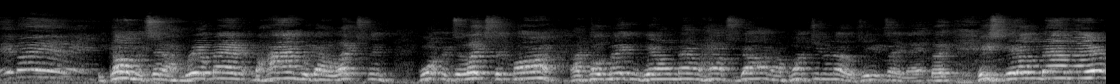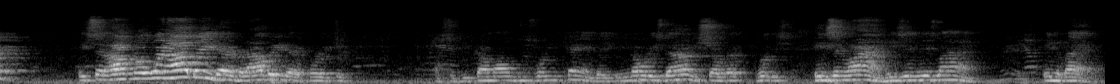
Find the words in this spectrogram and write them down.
Amen. He called me and said, I'm real bad behind. We got a Lexington appointment to Lexington tomorrow. I told Megan, get on down to the house of God and I'll punch you in the nose. He didn't say that, but he said, get on down there. He said, I don't know when I'll be there, but I'll be there, preacher. I said, you come on just when you can, Deacon. You know what he's done? He showed up, put his, he's in line. He's in his line in the back.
